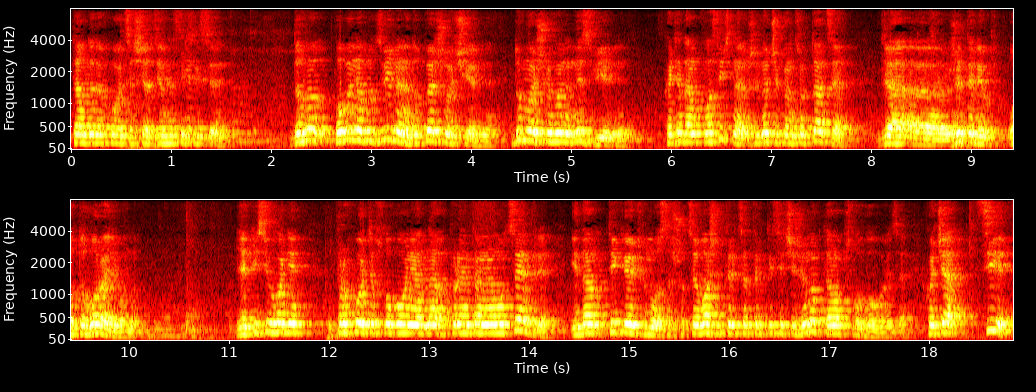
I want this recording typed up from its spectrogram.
Там, де знаходиться зараз діагностичний центр. Повинно бути звільнено до 1 червня. Думаю, що його не звільнять. Хоча там класична жіноча консультація для е, жителів отого району, які сьогодні проходять обслуговування на перинатальному центрі і нам тикають в носа, що це ваші 33 тисячі жінок там обслуговуються. Хоча ці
